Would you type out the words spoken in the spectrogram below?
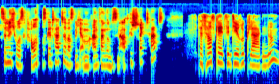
ziemlich hohes Hausgeld hatte, was mich am Anfang so ein bisschen abgeschreckt hat. Das Hausgeld sind die Rücklagen, ne?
